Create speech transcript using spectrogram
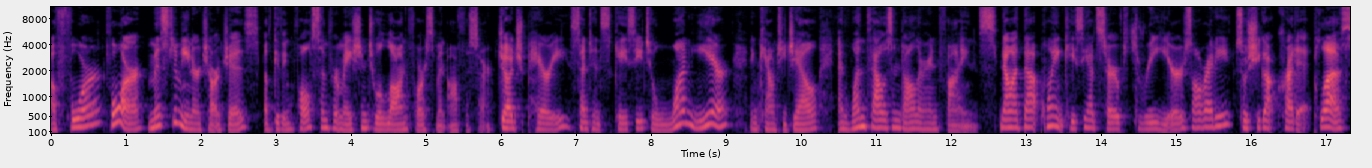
of four four misdemeanor charges of giving false information to a law enforcement officer. Judge Perry sentenced Casey to 1 year in county jail and $1,000 in fines. Now at that point Casey had served 3 years already, so she got credit plus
